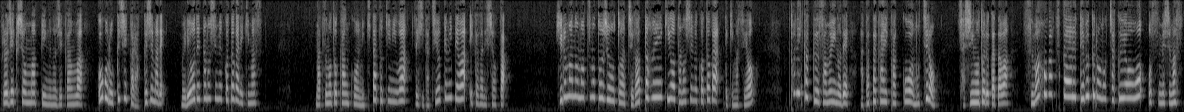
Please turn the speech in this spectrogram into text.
プロジェクションマッピングの時間は午後6時から9時まで無料で楽しむことができます。松本観光に来た時にはぜひ立ち寄ってみてはいかがでしょうか。昼間の松本城とは違った雰囲気を楽しむことができますよ。とにかく寒いので暖かい格好はもちろん、写真を撮る方はスマホが使える手袋の着用をお勧めします。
